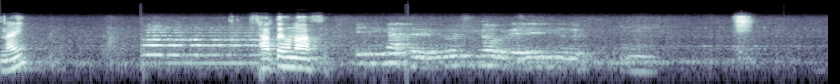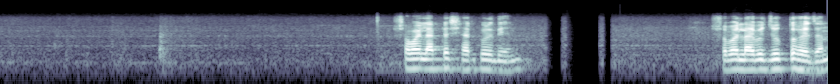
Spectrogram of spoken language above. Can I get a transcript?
নাই? সাথে হনা আছে। সবাই লাইভটা শেয়ার করে দিন সবাই লাইভে যুক্ত হয়ে যান।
